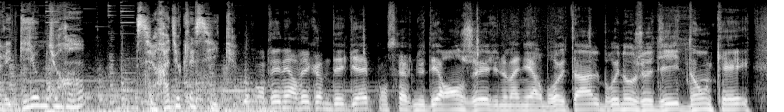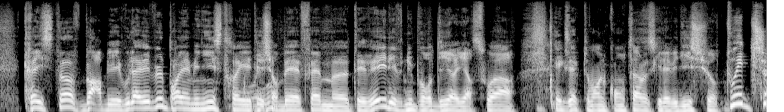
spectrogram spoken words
avec Guillaume Durand sur Radio Classique. On est énervé comme des guêpes, qu'on serait venu déranger d'une manière brutale. Bruno Jeudi, donc, et Christophe Barbier. Vous l'avez vu, le Premier ministre, il était sur BFM TV. Il est venu pour dire hier soir exactement le contraire de ce qu'il avait dit sur Twitch,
